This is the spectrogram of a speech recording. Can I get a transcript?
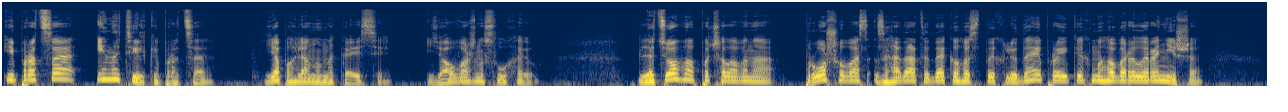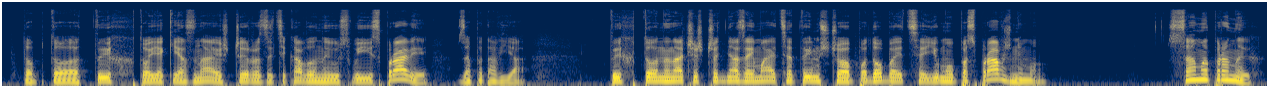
і про це, і не тільки про це. Я поглянув на Кейсі. Я уважно слухаю. Для цього, почала вона, прошу вас згадати декого з тих людей, про яких ми говорили раніше. Тобто тих, хто, як я знаю, щиро зацікавлений у своїй справі? запитав я. Тих, хто неначе щодня займається тим, що подобається йому по-справжньому? Саме про них.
